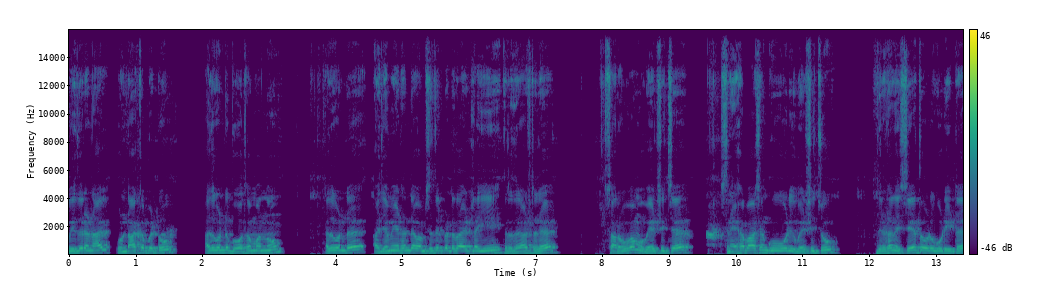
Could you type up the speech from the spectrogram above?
വിതുരനാൽ ഉണ്ടാക്കപ്പെട്ടു. അതുകൊണ്ട് ബോധം വന്നു. അതുകൊണ്ട് അജമേഠന്റെ വംശത്തിൽപ്പെട്ടതായിട്ടുള്ള ഈ ധൃതരാഷ്ട്രര് സർവം ഉപേക്ഷിച്ച് സ്നേഹപാശം കൂടി ഉപേക്ഷിച്ചു. ദൃഢനിശ്ചയത്തോടു കൂടിയിട്ട്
